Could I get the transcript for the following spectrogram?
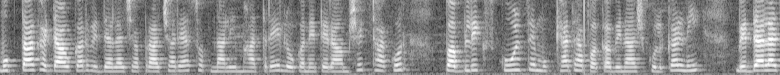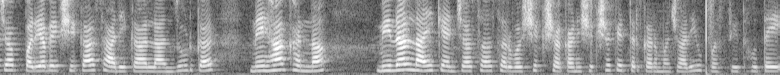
मुक्ता खटावकर विद्यालयाच्या प्राचार्या स्वप्नाली म्हात्रे लोकनेते रामशेठ ठाकूर पब्लिक स्कूलचे मुख्याध्यापक अविनाश कुलकर्णी विद्यालयाच्या पर्यवेक्षिका सारिका लांजुडकर नेहा खन्ना मिनल नाईक यांच्यासह सर्व शिक्षक आणि शिक्षकेतर कर्मचारी उपस्थित होते.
